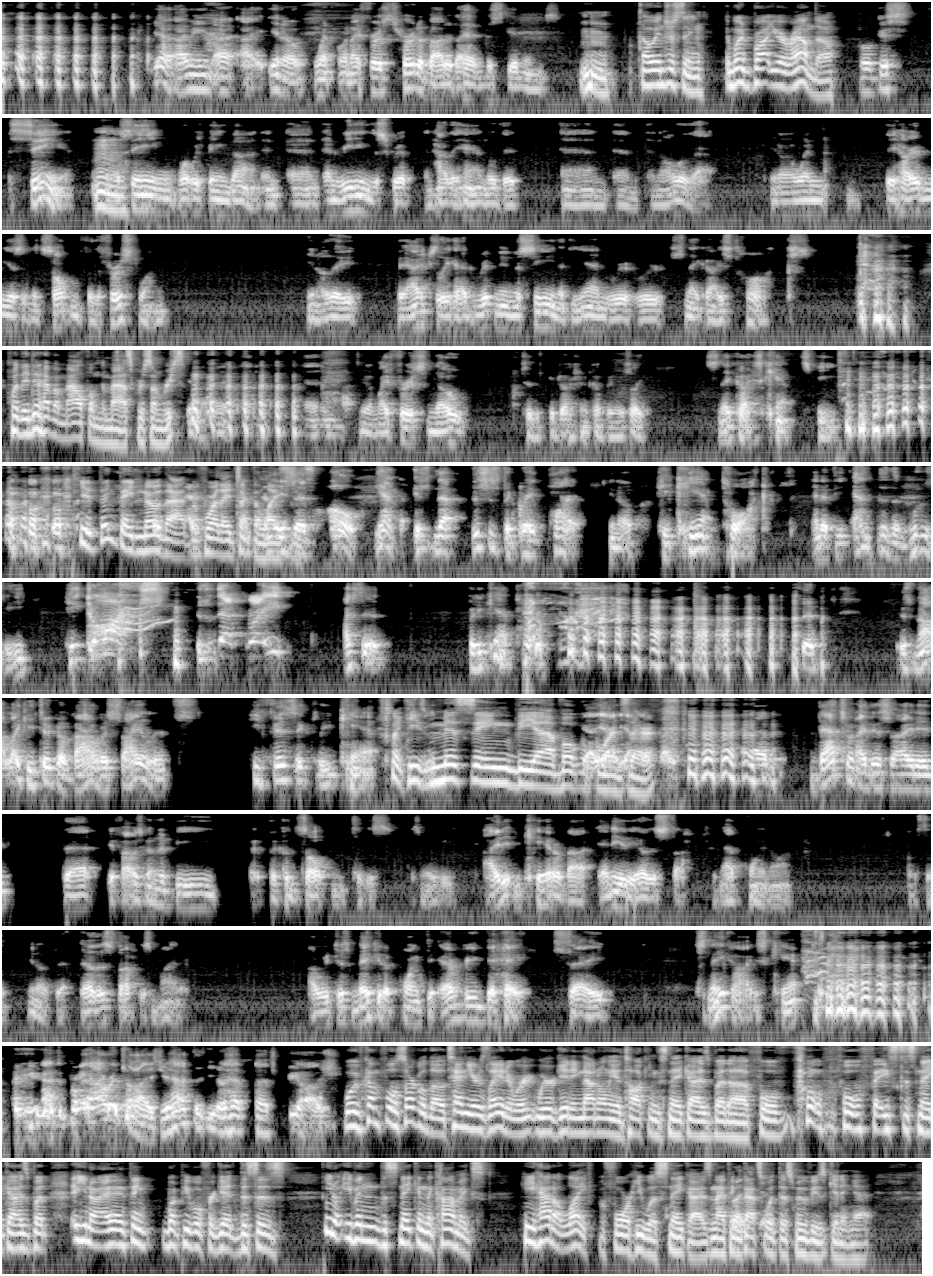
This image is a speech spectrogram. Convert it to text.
yeah, I mean, I, I, you know when when I first heard about it, I had misgivings. Mm-hmm. Oh, interesting. What brought you around though? Well, just seeing it, mm. you know, mm. seeing what was being done, and, and and reading the script and how they handled it, and and and all of that. You know, when they hired me as a consultant for the first one, you know, they they actually had written in a scene at the end where, where Snake Eyes talks. well, they did have a mouth on the mask for some reason. yeah, and, and, you know, my first note to the production company was like, Snake Eyes can't speak. You'd think they know that before they took the and license. They said, "Oh, yeah, isn't that this is the great part? You know, he can't talk, and at the end of the movie, he talks. isn't that great?" I said, "But he can't talk." said, it's not like he took a vow of silence. He physically can't. Like he's missing the uh, vocal yeah, cords yeah, yeah, there. Right that's when I decided that if I was going to be the consultant to this, this movie, I didn't care about any of the other stuff from that point on. I said, you know, the, the other stuff is minor. I would just make it a point to every day say, Snake Eyes can't. you have to prioritize. You have to, you know, have, have triage. Well, we've come full circle though. Ten years later, we're we're getting not only a talking Snake Eyes, but a full full full face to Snake Eyes. But you know, I think what people forget this is, you know, even the Snake in the comics, he had a life before he was Snake Eyes, and I think right, that's yeah. what this movie is getting at.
